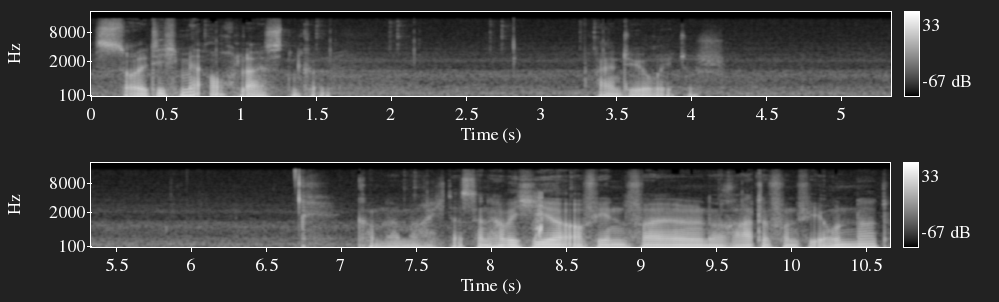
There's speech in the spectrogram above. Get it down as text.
sollte ich mir auch leisten können. Rein theoretisch. Komm, dann mache ich das. Dann habe ich hier auf jeden Fall eine Rate von 400.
